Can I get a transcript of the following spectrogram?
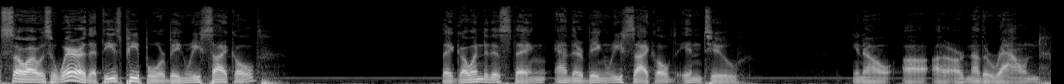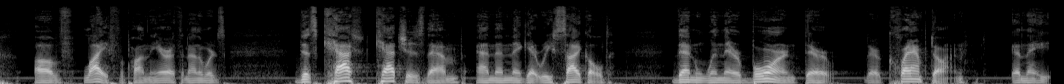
so I was aware that these people were being recycled. They go into this thing and they're being recycled into, you know, uh, another round of life upon the earth. In other words, this catch, catches them and then they get recycled. Then when they're born, they're they're clamped on and they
